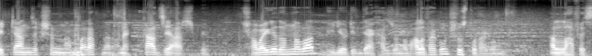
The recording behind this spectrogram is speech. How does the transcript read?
এই ট্রানজ্যাকশন নাম্বার আপনার অনেক কাজে আসবে। সবাইকে ধন্যবাদ। ভিডিওটি দেখার জন্য ভালো থাকুন, সুস্থ থাকুন। আল্লাহ হাফেজ।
